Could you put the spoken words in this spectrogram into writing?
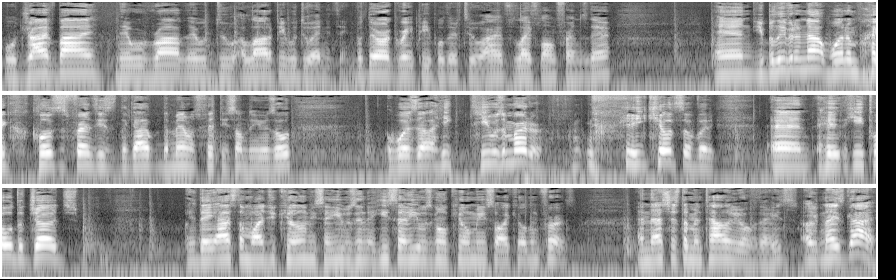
will drive by, they will rob, they will do a lot of people do anything. But there are great people there too. I have lifelong friends there. And you believe it or not, one of my closest friends, he's the guy the man was 50 something years old, was uh he he was a murderer. he killed somebody. And he he told the judge they asked him why'd you kill him? He said he was in he said he was to kill me, so I killed him first. And that's just the mentality over there. He's a nice guy.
